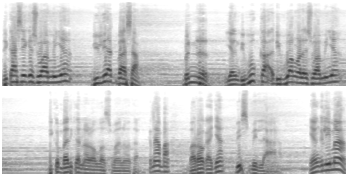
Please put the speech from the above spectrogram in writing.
dikasih ke suaminya dilihat basah bener yang dibuka dibuang oleh suaminya dikembalikan oleh Allah Subhanahu wa taala. Kenapa? Barokahnya bismillah. Yang kelima,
